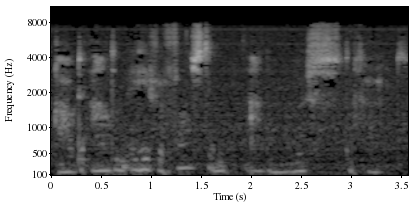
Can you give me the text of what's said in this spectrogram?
Houd de adem even vast en adem rustig uit.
